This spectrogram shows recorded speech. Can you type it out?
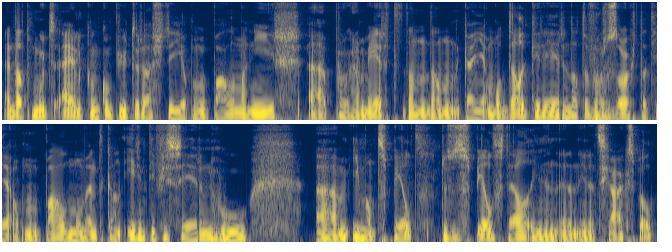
En dat moet eigenlijk een computer, als je die op een bepaalde manier uh, programmeert, dan, dan kan je een model creëren dat ervoor zorgt dat jij op een bepaald moment kan identificeren hoe um, iemand speelt. Dus de speelstijl in, in, in het schaakspel.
